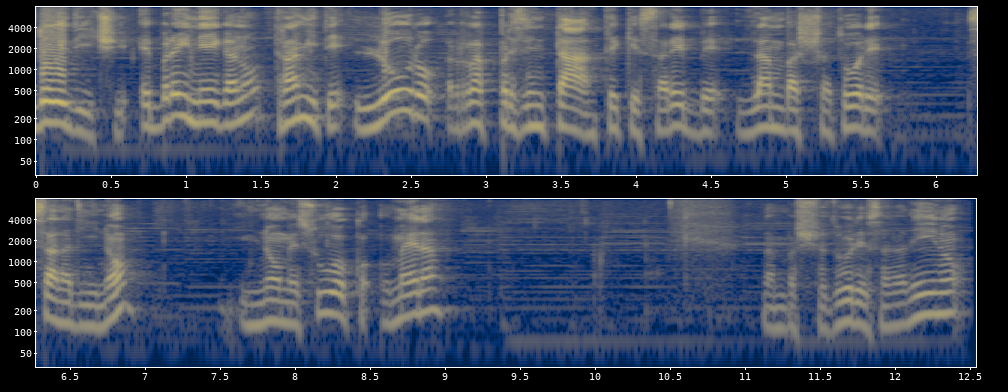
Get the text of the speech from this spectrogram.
dove dici ebrei negano tramite loro rappresentante che sarebbe l'ambasciatore Saladino il nome suo com'era? l'ambasciatore Saladino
